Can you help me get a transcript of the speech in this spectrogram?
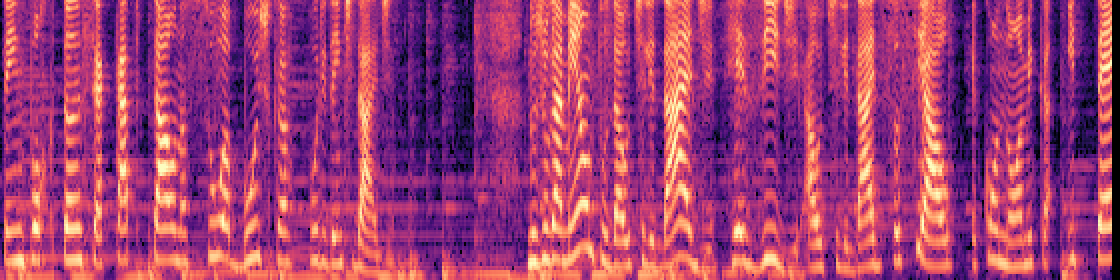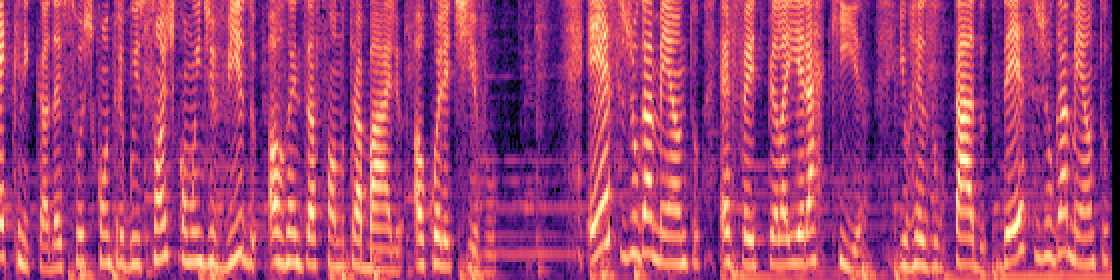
tem importância capital na sua busca por identidade. No julgamento da utilidade reside a utilidade social, econômica e técnica das suas contribuições como indivíduo à organização do trabalho, ao coletivo. Esse julgamento é feito pela hierarquia e o resultado desse julgamento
